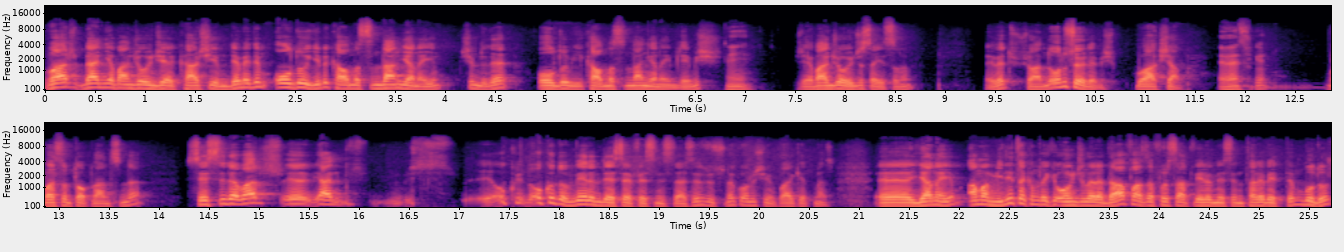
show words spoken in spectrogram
var. Ben yabancı oyuncuya karşıyım demedim. Olduğu gibi kalmasından yanayım. Şimdi de olduğu gibi kalmasından yanayım demiş. Ne? Yabancı oyuncu sayısının. Evet şu anda onu söylemiş bu akşam Evet şükür. basın toplantısında. Sesli de var. Ee, yani e, oku- okudum. Verin DSF'sini isterseniz üstüne konuşayım fark etmez. Ee, yanayım ama milli takımdaki oyunculara daha fazla fırsat verilmesini talep ettim. Budur.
